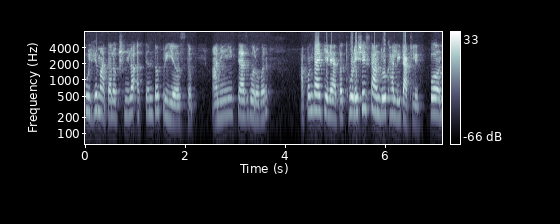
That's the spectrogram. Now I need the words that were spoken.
फूल हे माता लक्ष्मीला अत्यंत प्रिय असतं. आणि त्याचबरोबर आपण काय केले आता? थोडेसेच तांदूळ खाली टाकलेत. पण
